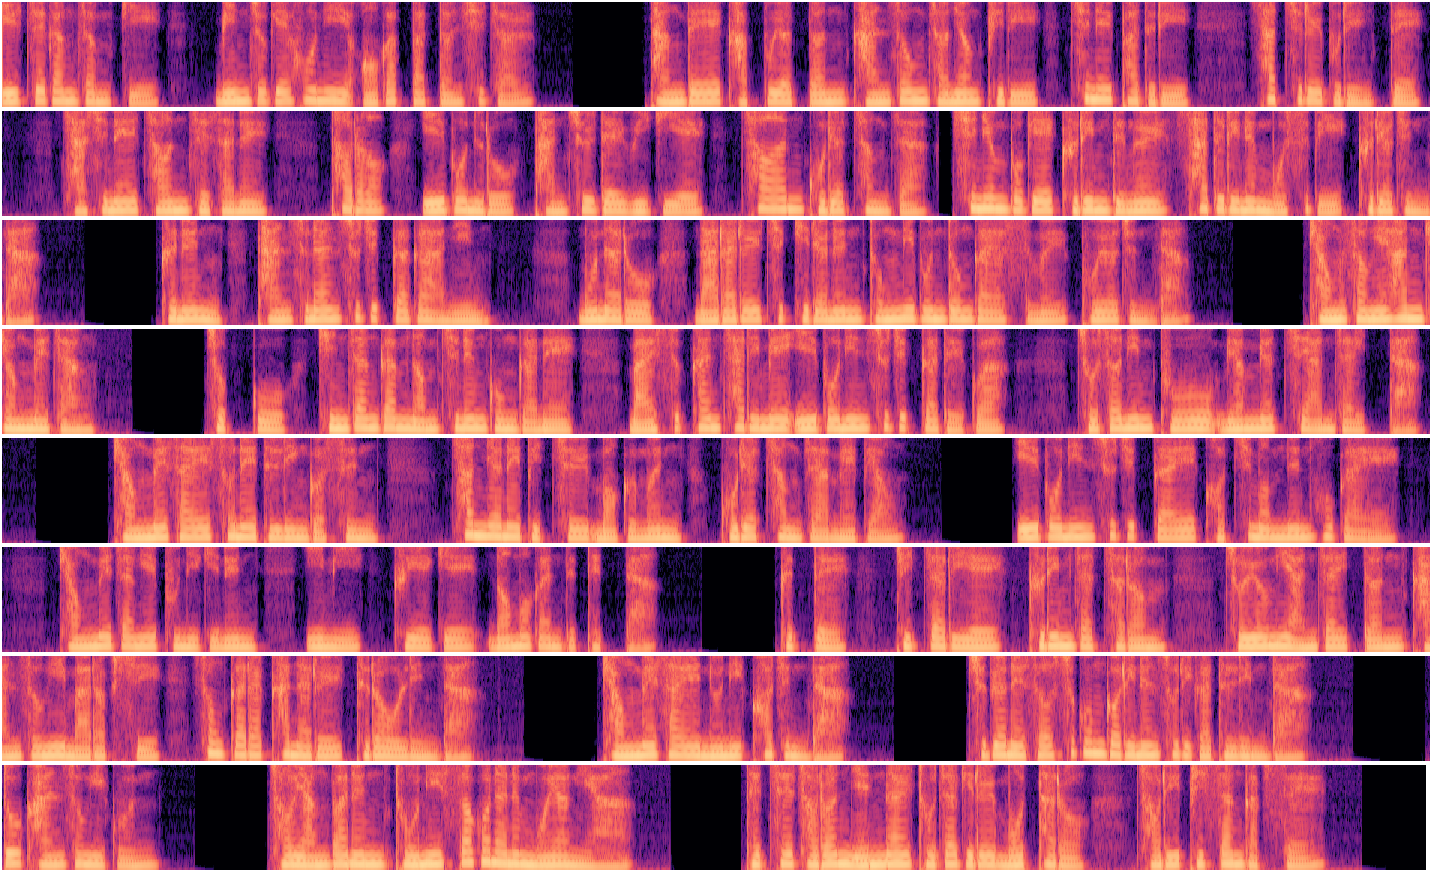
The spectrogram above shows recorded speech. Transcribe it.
일제강점기 민족의 혼이 억압받던 시절 당대의 갑부였던 간송 전영필이 친일파들이 사치를 부릴 때 자신의 전 재산을 털어 일본으로 반출될 위기에 처한 고려청자 신윤복의 그림 등을 사들이는 모습이 그려진다. 그는 단순한 수집가가 아닌 문화로 나라를 지키려는 독립운동가였음을 보여준다. 경성의 한 경매장. 좁고 긴장감 넘치는 공간에 말쑥한 차림의 일본인 수집가들과 조선인 부호 몇몇이 앉아 있다. 경매사의 손에 들린 것은 천년의 빛을 머금은 고려청자 매병. 일본인 수집가의 거침없는 호가에 경매장의 분위기는 이미 그에게 넘어간 듯 했다. 그때 뒷자리에 그림자처럼 조용히 앉아있던 간송이 말없이 손가락 하나를 들어 올린다. 경매사의 눈이 커진다. 주변에서 수군거리는 소리가 들린다. 또 간송이군. 저 양반은 돈이 썩어나는 모양이야. 대체 저런 옛날 도자기를 못하러 저리 비싼 값에.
